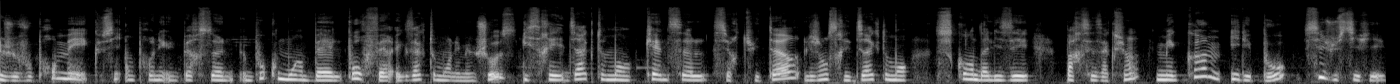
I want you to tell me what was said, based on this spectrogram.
Je vous promets que si on prenait une personne beaucoup moins belle pour faire exactement les mêmes choses, il serait directement cancel sur Twitter, les gens seraient directement scandalisés par ses actions, mais comme il est beau, c'est justifié.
